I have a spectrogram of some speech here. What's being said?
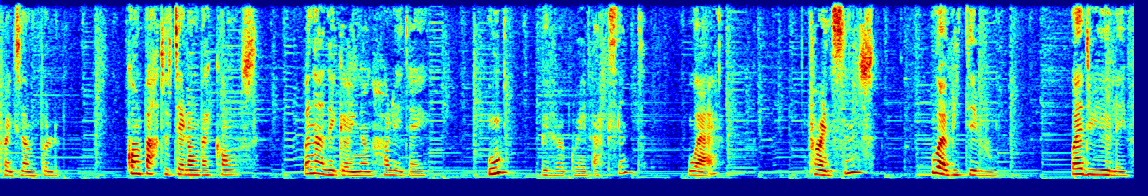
For example, quand partent-elles en vacances? When are they going on holiday? Où, with a grave accent. Where. For instance, où habitez-vous? Where do you live?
